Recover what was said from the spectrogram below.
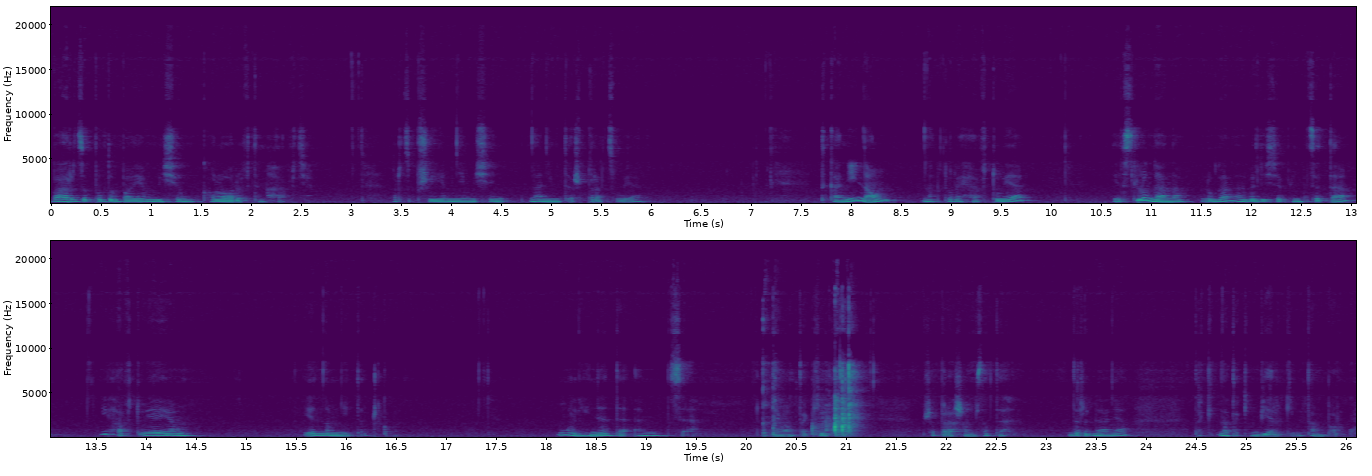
Bardzo podobają mi się kolory w tym hafcie. Bardzo przyjemnie mi się na nim też pracuje. Tkaniną, na której haftuję, jest Lugana. Lugana 25 CT i haftuję ją jedną niteczką. Muliny DMC. Tutaj mam taki, przepraszam za te drgania, na takim wielkim tamborku.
